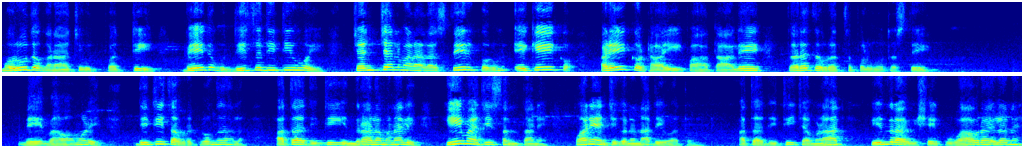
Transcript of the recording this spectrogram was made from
मरुदगणाची उत्पत्ती. भेदबुद्धीच दिती होय. चंचल मनाला स्थिर करून एक एक अनेक ठाई पाहता आले तरच व्रत सफल होत असते. भेदभावामुळे दितीचा व्रतभंग झाला. आता दिती इंद्राला म्हणाले ही माझी संताने पण यांची गणना देवात होईल आता दितीच्या मनात इंद्राविषयी कुभाव राहिला नाही.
